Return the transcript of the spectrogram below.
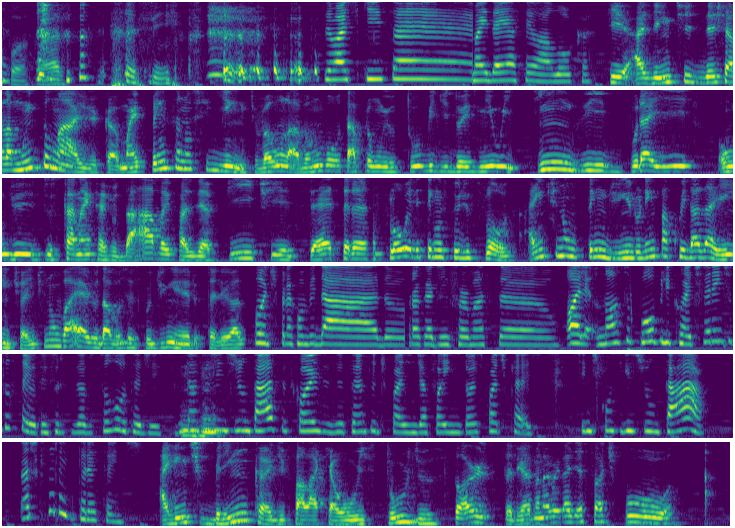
Pô, claro. Sim. Mas eu acho que isso é uma ideia, sei lá, louca. Que a gente deixa ela muito mágica, mas pensa no seguinte, vamos lá, vamos voltar para um YouTube de 2015 por aí, onde os canais se ajudavam e fazia feat, etc. O Flow ele tem os estúdios Flows. A gente não tem dinheiro nem pra cuidar da gente, a gente não vai ajudar vocês com dinheiro, tá ligado? Ponte pra convidado, troca de informação. Olha, o nosso público é diferente do seu, eu tenho certeza absoluta disso. Então, se a Uhum. gente juntar essas coisas, e o tanto, tipo, a gente já foi em dois podcasts, se a gente conseguisse juntar, eu acho que seria interessante. A gente brinca de falar que é o estúdio Store, tá ligado? Mas na verdade é só tipo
